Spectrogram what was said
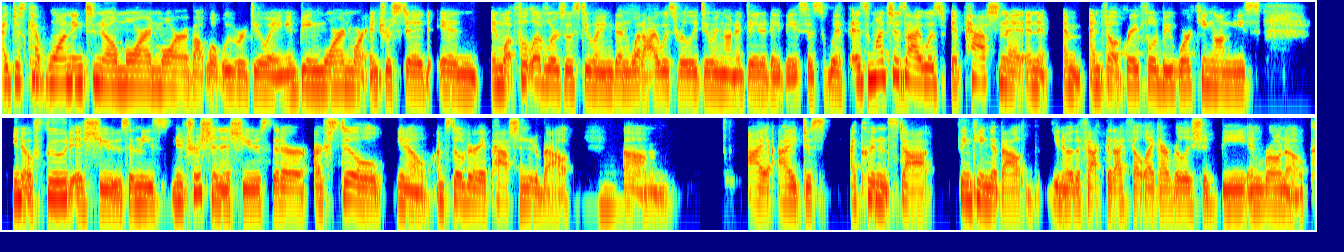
I just kept wanting to know more and more about what we were doing and being more and more interested in in what Foot Levelers was doing than what I was really doing on a day-to-day basis with as much as I was passionate and, and and felt grateful to be working on these you know food issues and these nutrition issues that are are still you know I'm still very passionate about. Um I I just I couldn't stop thinking about you know the fact that I felt like I really should be in Roanoke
